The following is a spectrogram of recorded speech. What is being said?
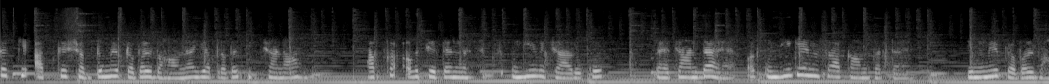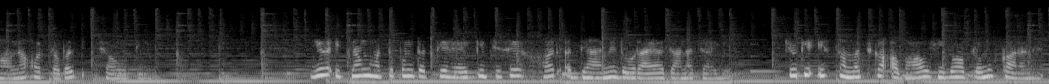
तक कि आपके शब्दों में प्रबल भावना या प्रबल इच्छा ना हो, आपका अवचेतन मस्तिष्क उन्हीं विचारों को पहचानता है और उन्हीं के अनुसार काम करता है, जिनमें प्रबल भावना और प्रबल इच्छा होती है। यह इतना महत्वपूर्ण तथ्य है कि जिसे हर अध्याय में दोहराया जाना चाहिए, क्योंकि इस समझ का अभाव ही वह प्रमुख कारण है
